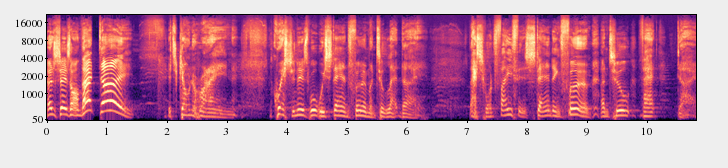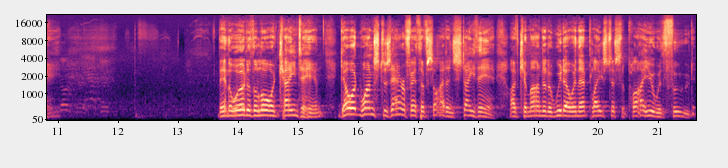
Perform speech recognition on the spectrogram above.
and says, on that day, it's going to rain. The question is, will we stand firm until that day? That's what faith is standing firm until that day. Then the word of the Lord came to him Go at once to Zarephath of Sidon, stay there. I've commanded a widow in that place to supply you with food.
